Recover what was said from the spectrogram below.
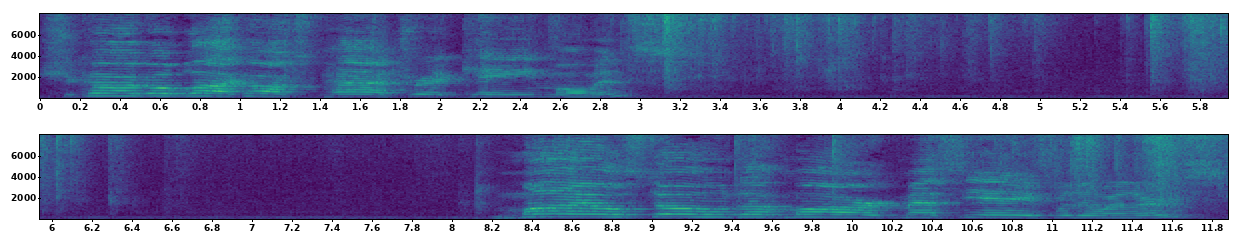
Chicago Blackhawks, Patrick Kane moments. Milestones of Mark Messier for the Oilers.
